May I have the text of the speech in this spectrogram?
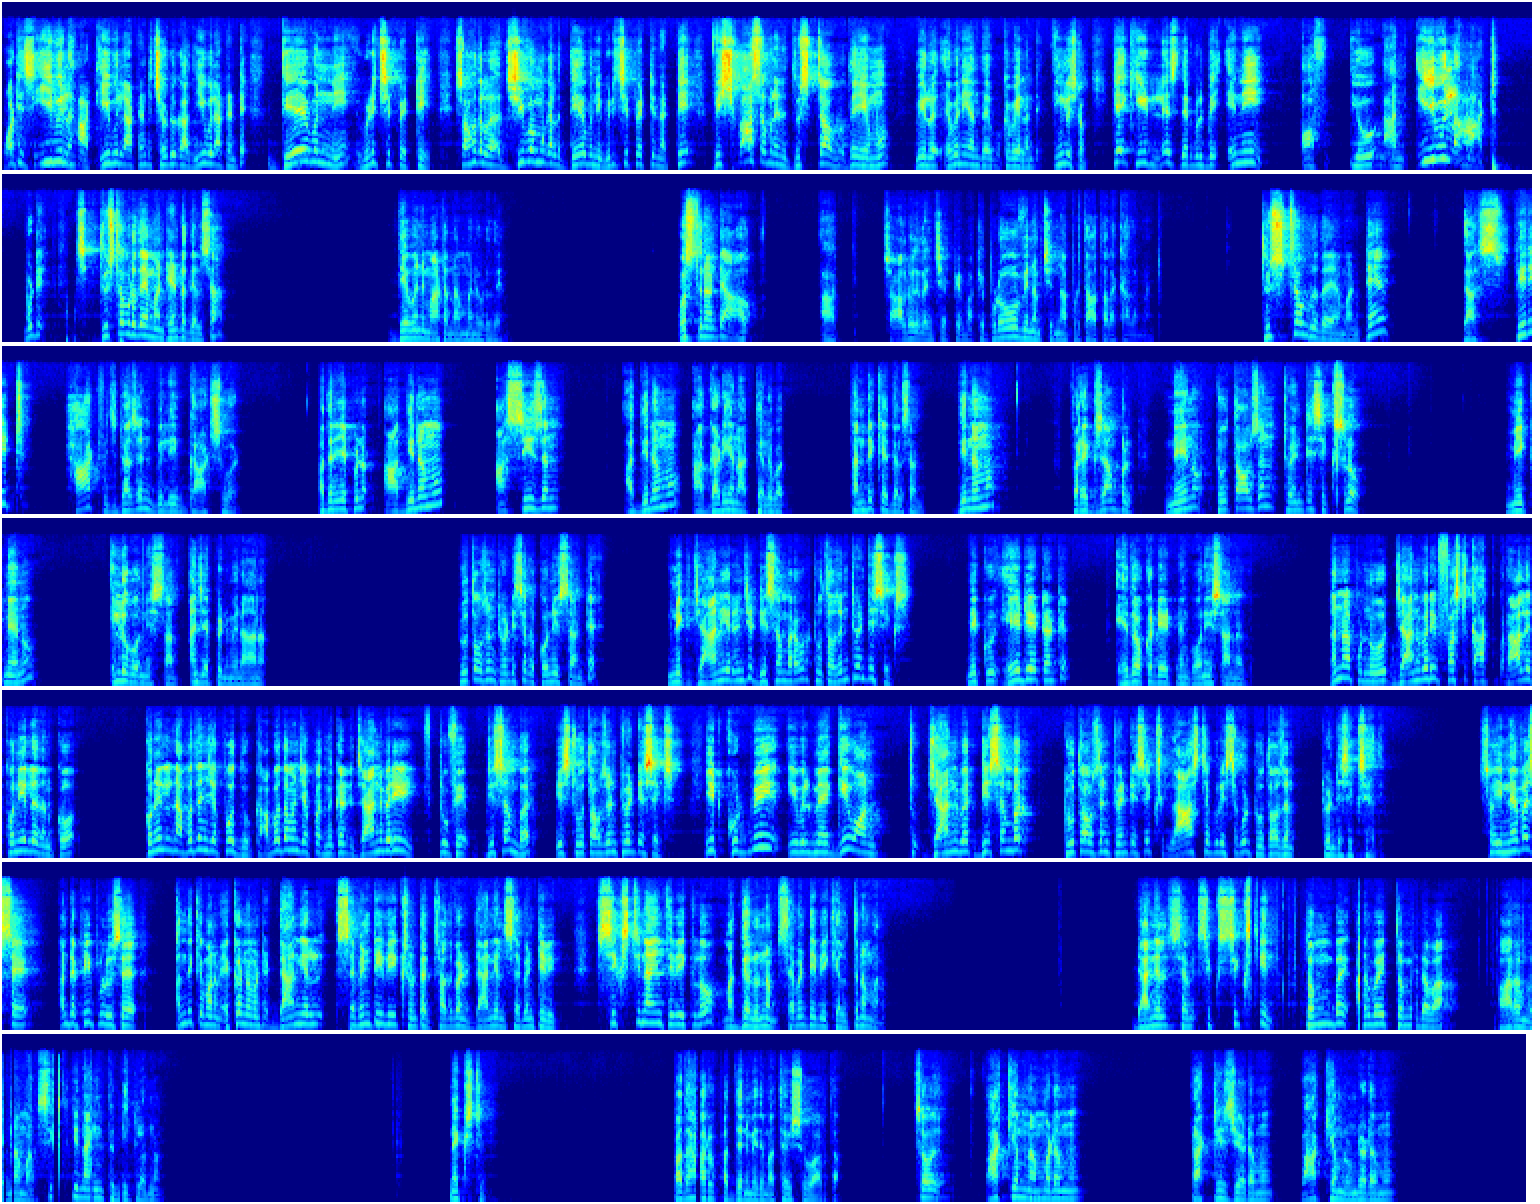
What is evil heart evil heart అంటే చెడు కాదు. ఈవిల్ హార్ట్ అంటే దేవుణ్ణి విడిచిపెట్టి. సహోదరుల జీవం గల దేవుని విడిచిపెట్టినట్టి విశ్వాసం లేని దుష్ట హృదయము మీలో ఎవని అంద ఒకవేళ అంటే ఇంగ్లీష్లో take heed lest there will be any of you and evil heart బుడ్ దుష్ట హృదయం అంటే ఏంటో తెలుసా? దేవుని మాట నమ్మని హృదయం. వస్తున్నంటే ఆ- చాలా రోజులు అని చెప్పి మాకు ఎప్పుడో వినం చిన్నప్పుడు తాతల కాలం అంట. దుష్ట హృదయం అంటే the spirit heart which doesn't believe God's word. అతను చెప్పాడు ఆ దినము ఆ సీజన్ ఆ దినము ఆ గడియ నాకు తెలియదు తండ్రికే తెలుసాను దినము ఫర్ ఎగ్జాంపుల్ నేను టూ థౌజండ్ ట్వంటీ సిక్స్లో మీకు నేను ఇల్లు కొనిస్తాను అని చెప్పిండు మీ నాన్న. టూ థౌజండ్ ట్వంటీ సిక్స్లో కొనిస్తా అంటే మీకు జనవరి నుంచి డిసెంబర్ వరకు టూ థౌజండ్ ట్వంటీ సిక్స్ మీకు ఏ డేట్ అంటే ఏదో ఒక డేట్ నేను కొనిస్తా అన్నాడు. అన్నప్పుడు నువ్వు జనవరి ఫస్ట్ కాక రాలే కొనియలేదనుకో కొనిలేని అబద్ధం చెప్పొద్దు అబద్ధం అని చెప్పొద్దు. ఎందుకంటే January to December is two thousand twenty six. It could be you will may give on to January December two thousand twenty six last ఎప్పుడు ఇస్తే కూడా టూ థౌజండ్ ట్వంటీ సిక్స్ అది. సో ఈ నెవర్ సే అంటే people సే అందుకే మనం ఎక్కడ ఉన్నామంటే డానియల్ సెవెంటీ వీక్స్ ఉంటుంది. చదవండి. Daniel seventy week. Sixty ninth వీక్లో మధ్యలో ఉన్నాం. సెవెంటీ వీక్ వెళ్తున్నాం మనం. డానియల్ సెవెన్ సిక్స్ సిక్స్టీన్ తొంభై అరవై తొమ్మిదవ వారంలో ఉన్నాం మనం. సిక్స్టీ నైన్త్ వీక్లో ఉన్నాం. నెక్స్ట్. పదహారు పద్దెనిమిది మతేషు వార్త. సో వాక్యం నమ్మడము ప్రాక్టీస్ చేయడము వాక్యంలో ఉండడము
